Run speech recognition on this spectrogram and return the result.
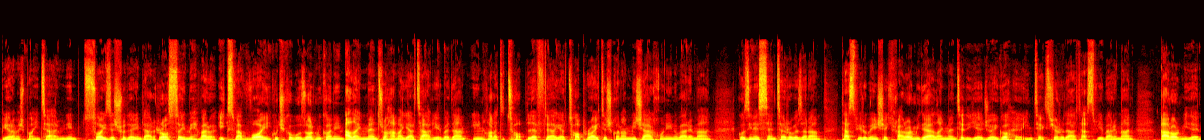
بیارمش پایین تر میدیم سایزش رو داریم در راستای محور X و Y کوچیک و بزرگ می‌کنیم. alignment رو هم اگر تغییر بدم این حالت top left ه اگر top right ش کنم میچرخونه اینو برای من. گزینه center رو بذارم. تصویر رو به این شکل قرار میده. alignment دیگه جایگاه این texture رو در تصویر برای من قرار میده.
